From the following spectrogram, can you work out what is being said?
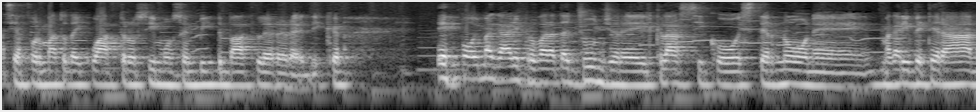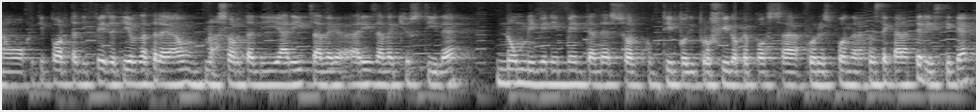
sia formato dai quattro Simmons, Embiid, Butler e Reddick e poi magari provare ad aggiungere il classico esternone, magari veterano che ti porta a difesa e tiro da tre, un- una sorta di Ariza, Ariza vecchio stile. Non mi viene in mente adesso alcun tipo di profilo che possa corrispondere a queste caratteristiche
